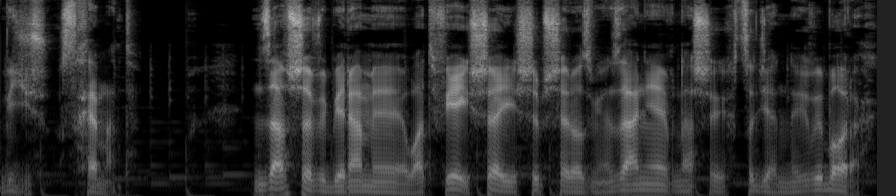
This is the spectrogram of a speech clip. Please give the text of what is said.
widzisz schemat. Zawsze wybieramy łatwiejsze i szybsze rozwiązanie w naszych codziennych wyborach.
